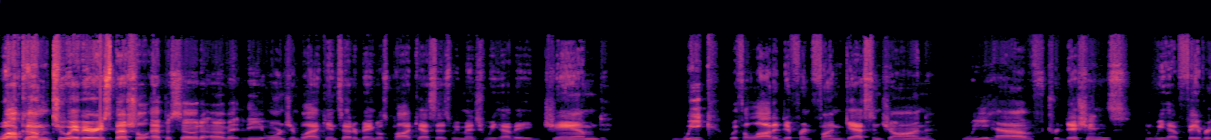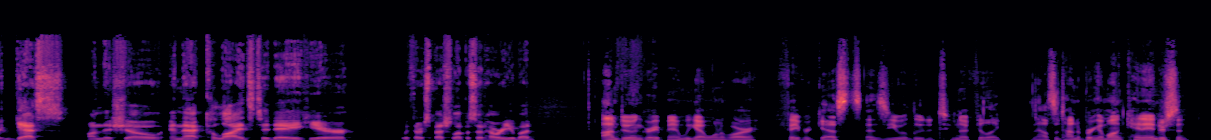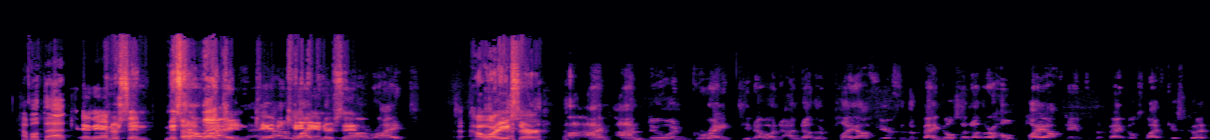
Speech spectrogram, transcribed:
Welcome to a very special episode of the Orange and Black Insider Bengals podcast. As we mentioned, we have a jammed week with a lot of different fun guests. And John, we have traditions and we have favorite guests on this show, and that collides today here with our special episode. How are you, bud? I'm doing great, man. We got one of our favorite guests, as you alluded to, and I feel like now's the time to bring him on. Ken Anderson. How about that? Ken Anderson, Mr. All Legend, right. Ken, I Ken like it. Anderson. All right. How are you, sir? I'm I'm doing great. You know, another playoff year for the Bengals, another home playoff game for the Bengals. Life gets good.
